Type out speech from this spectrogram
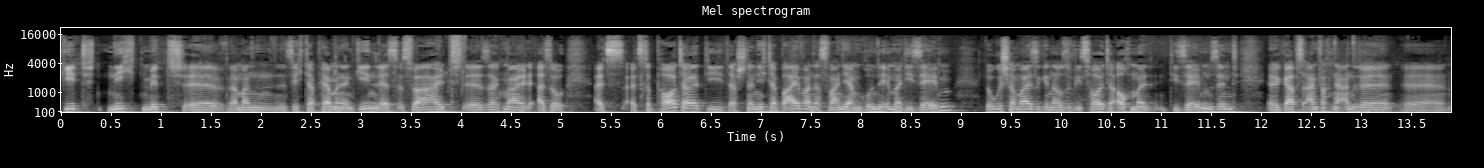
geht nicht mit, äh, wenn man sich da permanent gehen lässt. Es war halt, äh, sag ich mal, also als als Reporter, die da ständig dabei waren, das waren ja im Grunde immer dieselben, logischerweise genauso wie es heute auch immer dieselben sind, äh, gab es einfach eine andere äh,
